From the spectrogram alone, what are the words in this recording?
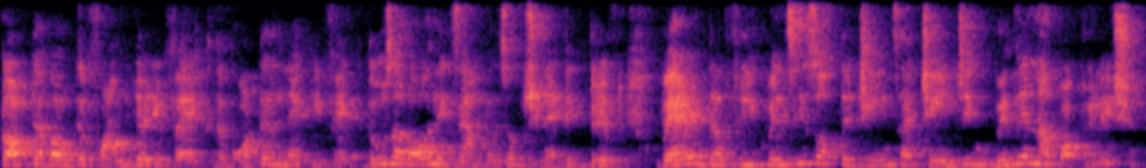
talked about the founder effect, the bottleneck effect. Those are all examples of genetic drift where the frequencies of the genes are changing within a population.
